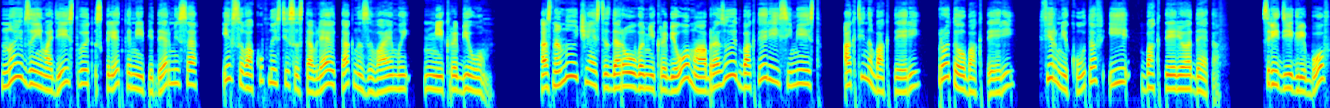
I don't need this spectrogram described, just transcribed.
но и взаимодействуют с клетками эпидермиса и в совокупности составляют так называемый микробиом. Основную часть здорового микробиома образуют бактерии семейств актинобактерий, протеобактерий, фирмикутов и бактериодетов. Среди грибов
